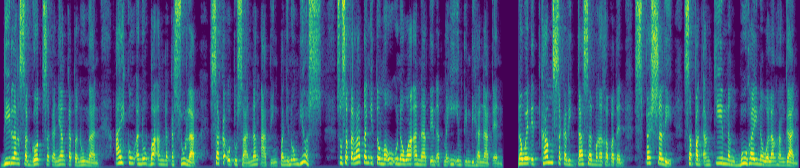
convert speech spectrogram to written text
bilang sagot sa kanyang katanungan ay kung ano ba ang nakasulat sa kautusan ng ating Panginoong Diyos. So sa talatang ito mauunawaan natin at maiintindihan natin na when it comes sa kaligtasan mga kapatid, especially sa pag-angkin ng buhay na walang hanggan,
